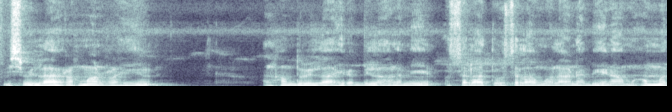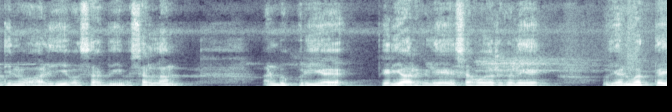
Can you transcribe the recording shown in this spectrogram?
பிஸ்மில்லா ரஹ்மான் ரஹீம் அல்ஹம்துலில்லாஹி ரபில் ஆலமீன் வஸ்ஸலாத்து வசலாம் அலா நபீனா முஹம்மதின் வாலிஹி வசபி வசல்லாம் அன்புக்குரிய பெரியார்களே சகோதரர்களே உயர்வத்தை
